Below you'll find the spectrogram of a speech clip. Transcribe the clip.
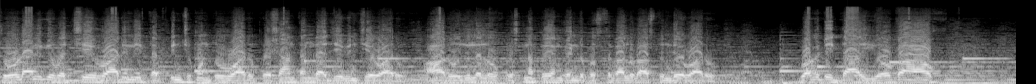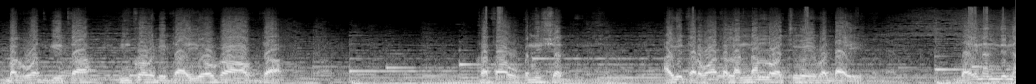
చూడడానికి వచ్చే వారిని తప్పించుకుంటూ వారు ప్రశాంతంగా జీవించేవారు. ఆ రోజులలో కృష్ణ ప్రేమ రెండు పుస్తకాలు రాస్తుండేవారు. ఒకటి ద యోగా ఆఫ్ భగవద్గీత ఇంకొకటి ద యోగా ఆఫ్ ద కథా ఉపనిషద్. అవి తర్వాత లండన్లో అచ్చివేయబడ్డాయి. దైనందిన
